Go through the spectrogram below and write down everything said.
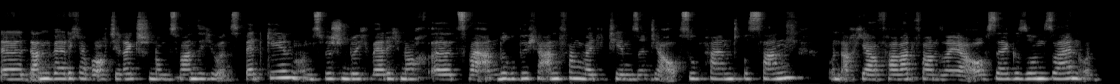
Äh, dann werde ich aber auch direkt schon um 20 Uhr ins Bett gehen und zwischendurch werde ich noch äh, zwei andere Bücher anfangen, weil die Themen sind ja auch super interessant. Und ach ja, Fahrradfahren soll ja auch sehr gesund sein und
